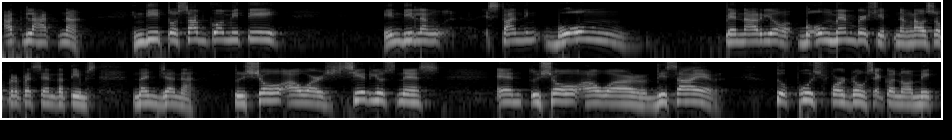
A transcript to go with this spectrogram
at lahat na. Hindi to subcommittee, hindi lang standing, buong plenaryo, buong membership ng House of Representatives nandyan na to show our seriousness and to show our desire to push for those economic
